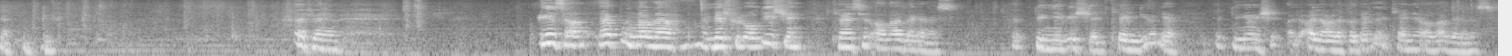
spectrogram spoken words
Gel. Efendim, insan hep bunlarla meşgul olduğu için kendisini Allah'a veremez. Hep dünyevi şey, kendi diyor ya, hep dünyevi şey, ala alakadar da kendini Allah'a veremez.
